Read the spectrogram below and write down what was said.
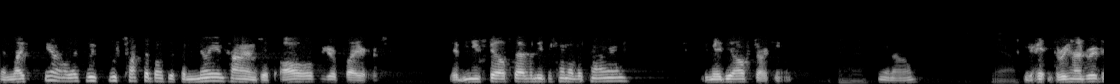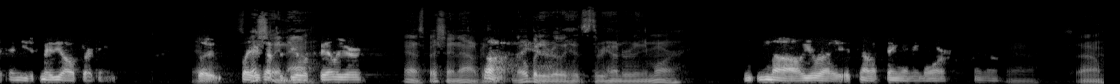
And like, you know, like we've, we've talked about this a million times with all of your players. If you fail 70% of the time, you made the all-star team, mm-hmm. you know, yeah. You're hitting 300 and you just made the All Star team. Yeah. So players especially have to now. deal with failure. Yeah, especially now because oh, nobody yeah. really hits 300 anymore. No, you're right. It's not a thing anymore. You know? Yeah. So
